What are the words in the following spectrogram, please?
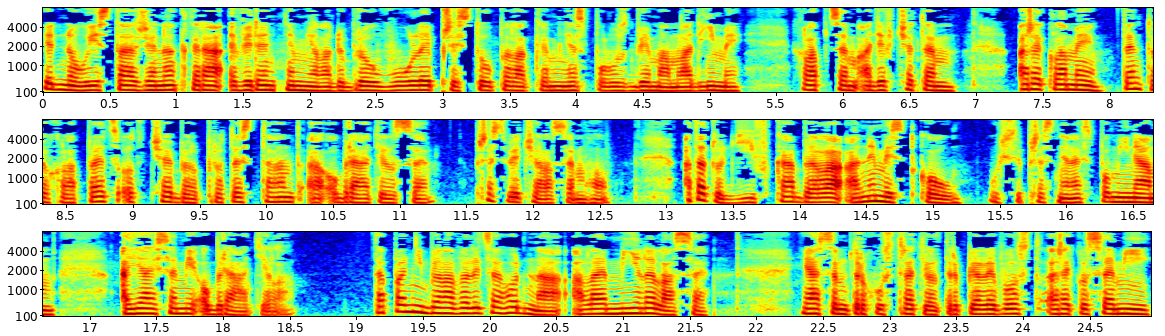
Jednou jistá žena, která evidentně měla dobrou vůli, přistoupila ke mně spolu s dvěma mladými, chlapcem a děvčetem, a řekla mi, tento chlapec otče byl protestant a obrátil se. Přesvědčila jsem ho. A tato dívka byla animistkou, už si přesně nevzpomínám, a já jsem ji obrátila. Ta paní byla velice hodná, ale mílila se. Já jsem trochu ztratil trpělivost a řekl jsem jí,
